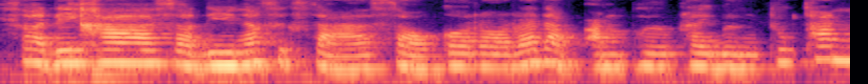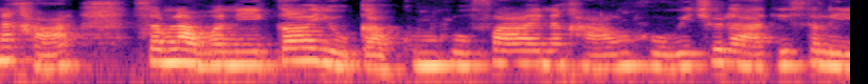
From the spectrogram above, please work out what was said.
สวัสดีค่ะ สวัสดีนักศึกษาสกรระดับอำเภอไพรบึงทุกท่านนะคะสำหรับวันนี้ก็อยู่กับคุณครูฝ้ายนะคะคุณครูวิชุดาทิศรี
